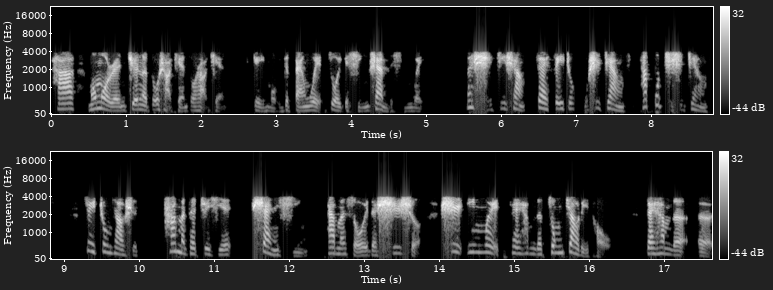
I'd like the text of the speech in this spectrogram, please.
他某某人捐了多少钱，多少钱。给某一个单位做一个行善的行为，那实际上在非洲不是这样子，它不只是这样子，最重要是他们的这些善行，他们所谓的施舍，是因为在他们的宗教里头，在他们的呃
